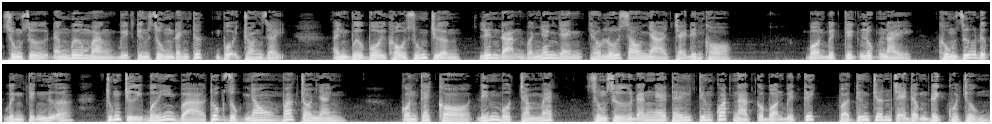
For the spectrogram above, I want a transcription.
Sùng sử đang mơ màng bị tiếng súng đánh thức, vội choàng dậy. Anh vừa vội khẩu súng trường, Lên đạn và nhanh nhẹn theo lối sau nhà chạy đến kho. Bọn biệt kích lúc này Không giữ được bình tĩnh nữa. Chúng chửi bới và thúc giục nhau vác cho nhanh. Còn cách kho đến 100 mét, Sùng sử đã nghe thấy tiếng quát nạt của bọn biệt kích Và tiếng chân chạy động địch của chúng.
